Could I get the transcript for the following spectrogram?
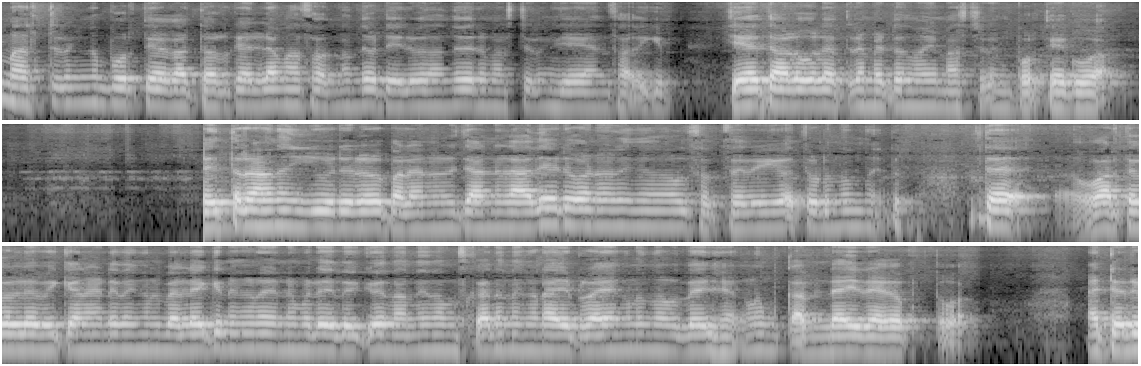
മാസ്റ്ററിങ് പൂർത്തിയാകാത്തവർക്ക് എല്ലാ മാസം ഒന്നാം തൊട്ട് ഇരുപതാം തീയതി വരെ മാസ്റ്ററിങ് ചെയ്യാൻ സാധിക്കും. ചെയ്യാത്ത ആളുകൾ എത്രയും പെട്ടെന്ന് പോയി മാസ്റ്ററിങ് പൂർത്തിയാക്കുക ഇത്രയാണ് ഈ വീഡിയോയിൽ പറയാനുള്ള ചാനൽ ആദ്യമായിട്ട് കാണുകയാണെങ്കിൽ നിങ്ങൾ സബ്സ്ക്രൈബ് ചെയ്യുക തുടർന്നും വാർത്തകൾ ലഭിക്കാനായിട്ട് നിങ്ങൾ ബെല്ലേക്ക് നിങ്ങളുടെ എന്നെ വിടെ എത്തിക്കുക നന്ദി നമസ്കാരം. നിങ്ങളുടെ അഭിപ്രായങ്ങളും നിർദ്ദേശങ്ങളും കമന്റായി രേഖപ്പെടുത്തുക. മറ്റൊരു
